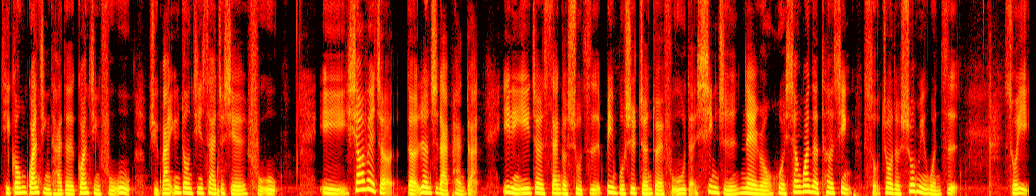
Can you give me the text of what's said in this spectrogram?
提供观景台的观景服务、举办运动竞赛这些服务，以消费者的认知来判断，一零一这三个数字并不是针对服务的性质、内容或相关的特性所做的说明文字，所以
